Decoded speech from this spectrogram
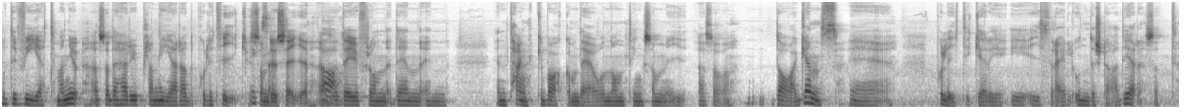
Och det vet man ju. Alltså det här är ju planerad politik Exakt. som du säger. Alltså ja. Det är ju från, det är en, en, en tanke bakom det och någonting som i, alltså, dagens eh, politiker i, i, Israel understödjer. Så, att,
